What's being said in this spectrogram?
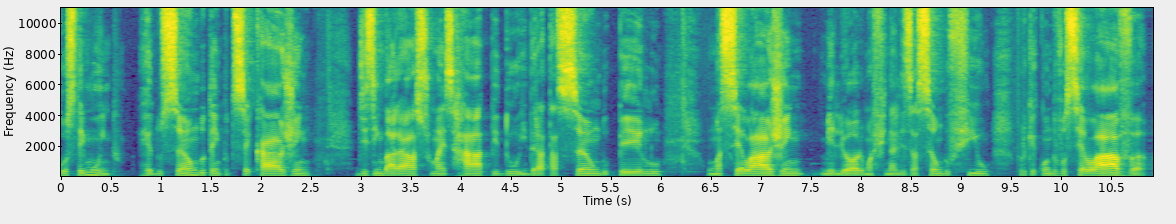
gostei muito redução do tempo de secagem, desembaraço mais rápido, hidratação do pelo, uma selagem melhor, uma finalização do fio, porque quando você lava,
